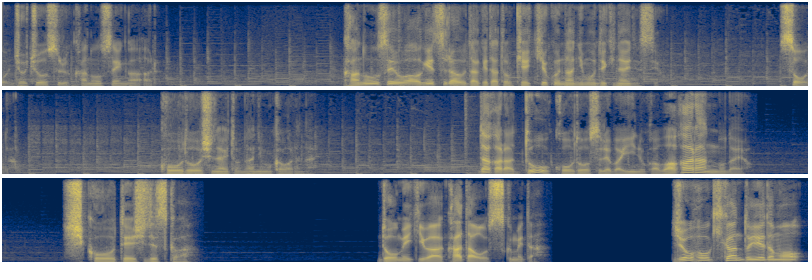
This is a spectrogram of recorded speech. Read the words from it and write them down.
を助長する可能性がある。可能性を上げつらうだけだと結局何もできないですよ。そうだ。行動しないと何も変わらない。だからどう行動すればいいのかわからんのだよ思考停止ですか？銅メキは肩をすくめた情報機関といえども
